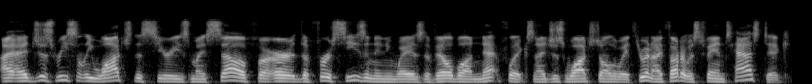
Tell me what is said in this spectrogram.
I, I just recently watched the series myself, or, or the first season anyway, is available on Netflix, and I just watched all the way through, and I thought it was fantastic.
